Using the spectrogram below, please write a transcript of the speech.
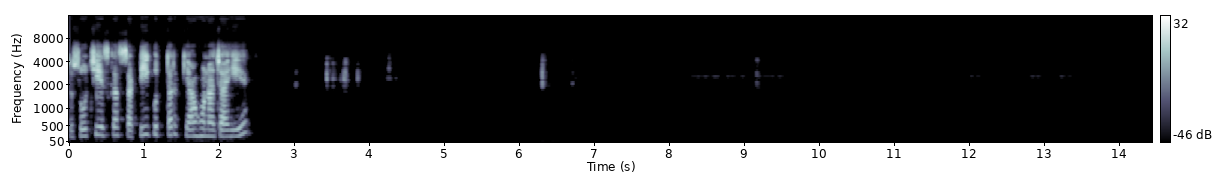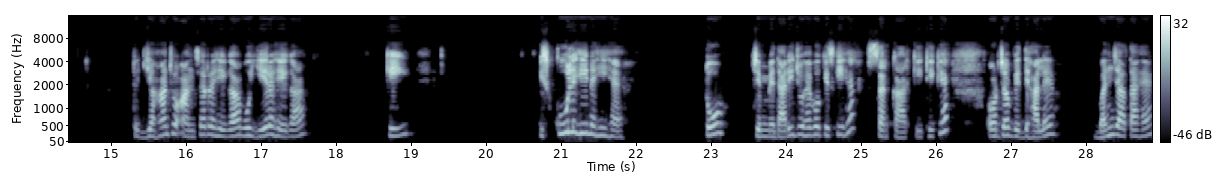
तो सोचिए इसका सटीक उत्तर क्या होना चाहिए? तो यहाँ जो आंसर रहेगा वो ये रहेगा कि स्कूल ही नहीं है तो ज़िम्मेदारी जो है वो किसकी है? सरकार की, ठीक है? और जब विद्यालय बन जाता है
